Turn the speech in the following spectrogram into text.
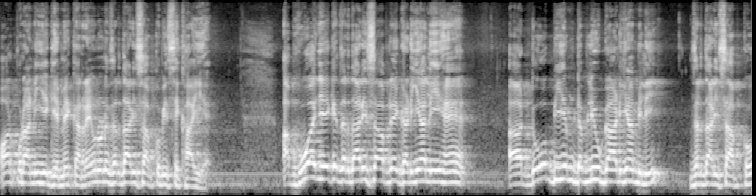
और पुरानी ये गेमें कर रहे हैं। उन्होंने जरदारी साहब को भी सिखाई है। अब हुआ यह कि जरदारी साहब ने घड़ियाँ ली हैं दो बी एम डब्ल्यू गाड़ियाँ मिली जरदारी साहब को,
